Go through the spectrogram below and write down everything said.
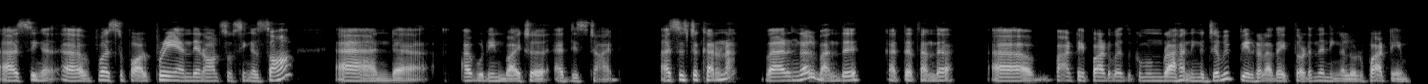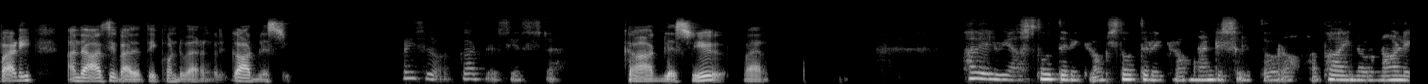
uh, sing, a, uh, first of all, pray and then also sing a song. And uh, I would invite her at this time. Uh, Sister Karuna, வாருங்கள் வந்து கத்த தந்த ஆஹ், பாட்டை பாடுவதற்கு முன்பாக நீங்கள் ஜெபிப்பீர்கள். அதைத் தொடர்ந்து நீங்கள் ஒரு பாட்டையும் பாடி அந்த ஆசீர்வாதத்தை கொண்டு வாருங்கள். God bless you. Praise the Lord. God bless you, sister. God bless you. வாருங்க ஹalleluya ஸ்தோத்தரிக்கிறோம் ஸ்தோத்தரிக்கிறோம். நன்றி செலுத்துகிறோம். அப்பா இன்னொரு நாளை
